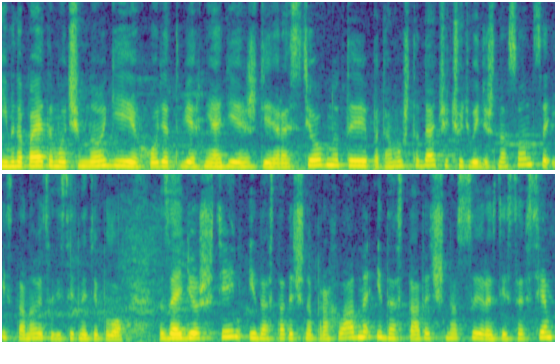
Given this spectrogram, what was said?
Именно поэтому очень многие ходят в верхней одежде расстегнутые, потому что, да, чуть-чуть выйдешь на солнце и становится действительно тепло. Зайдешь в тень и достаточно прохладно и достаточно сыро. Здесь совсем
